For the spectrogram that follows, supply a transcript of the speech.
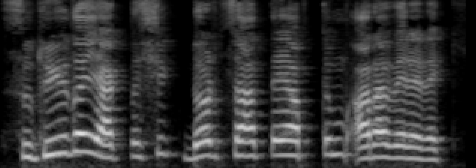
Stu'yu da yaklaşık 4 saatte yaptım ara vererek.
